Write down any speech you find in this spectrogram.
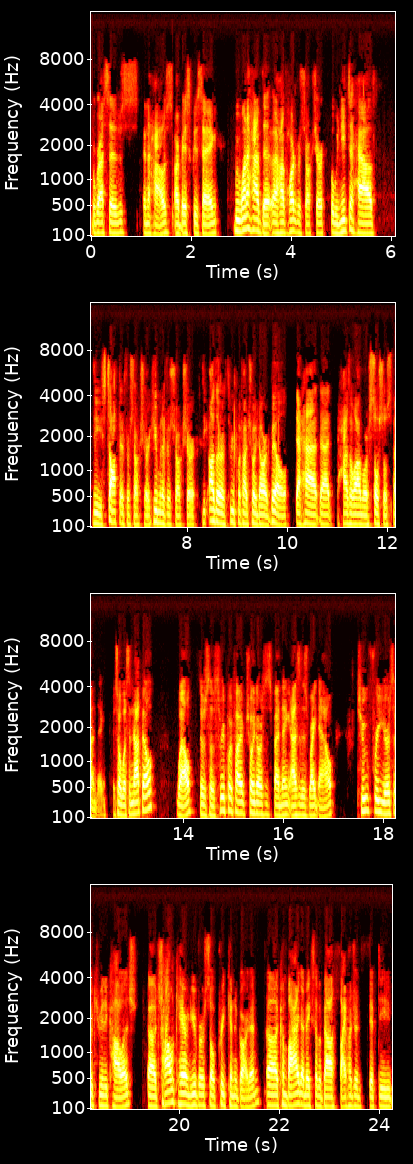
Progressives in the House are basically saying we want to have the uh, have hard infrastructure, but we need to have the soft infrastructure, human infrastructure, the other 3.5 trillion dollar bill that had that has a lot more social spending. So what's in that bill? Well, there's those 3.5 trillion dollars in spending as it is right now, two free years of community college, uh, child care and universal pre-kindergarten. Uh, combined, that makes up about 550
